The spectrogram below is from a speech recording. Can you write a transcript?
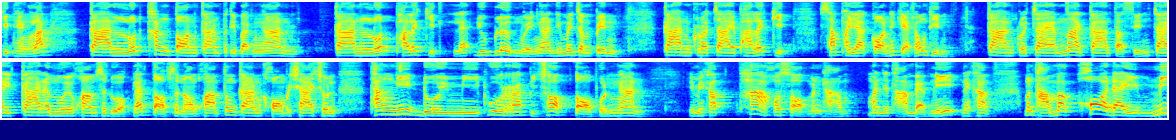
กิจแห่งรัฐ การลดขั้นตอนการปฏิบัติงาน การลดภารกิจ และยุบเลิกหน่วยงานที่ไม่จำเป็น การกระจายภารกิจ ทรัพยากรให้แก่ท้องถิ่น การกระจายอำนาจการตัดสินใจ การอำนวยความสะดวก และตอบสนองความต้องการของประชาชน ทั้งนี้โดยมีผู้รับผิดชอบต่อผลงานเห็นไหมครับ ถ้าข้อสอบมันถาม มันจะถามแบบนี้นะครับ มันถามว่าข้อใดมิ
